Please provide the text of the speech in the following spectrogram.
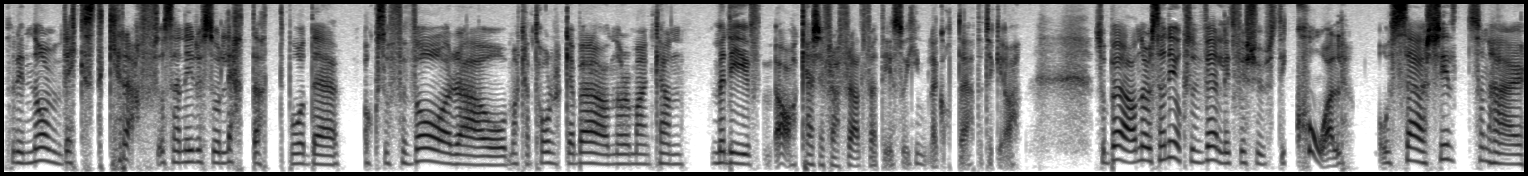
så det är enorm växtkraft och sen är det så lätt att både också förvara och man kan torka bönor och man kan men det är ju ja, kanske framförallt för att det är så himla gott att äta tycker jag. Så bönor. Sen är jag också väldigt förtjust i kål. Och särskilt sån här...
